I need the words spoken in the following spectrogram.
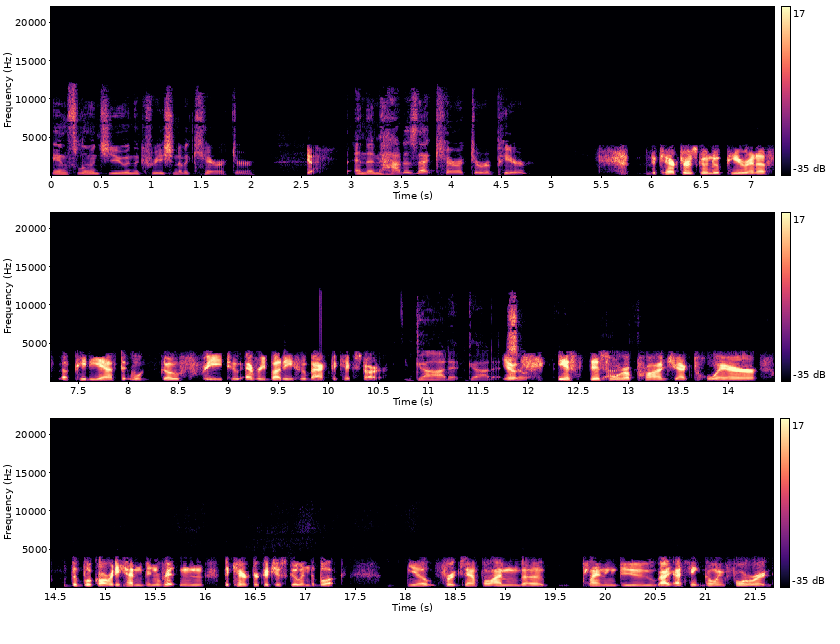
influence you in the creation of a character. Yes. And then how does that character appear? the character is going to appear in a, a, PDF that will go free to everybody who backed the Kickstarter. Got it, got it. You know, so, if this were it. a project where the book already hadn't been written, the character could just go in the book. You know, for example, I'm uh, planning to. I, I think going forward,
